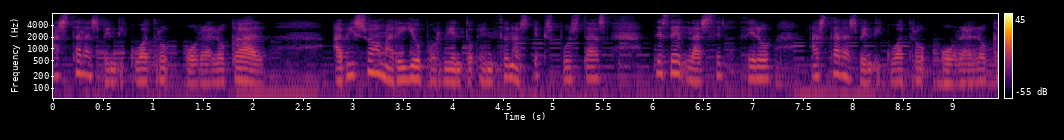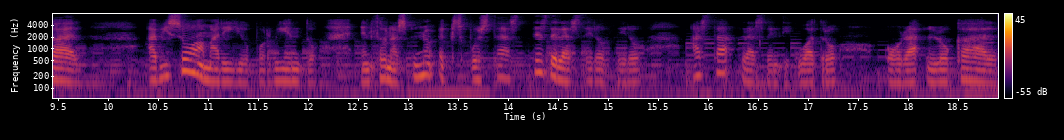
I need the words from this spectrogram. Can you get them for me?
hasta las 24 hora local aviso amarillo por viento en zonas expuestas desde las 00 hasta las 24 hora local. Aviso amarillo por viento en zonas no expuestas desde las 00 hasta las 24 hora local.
